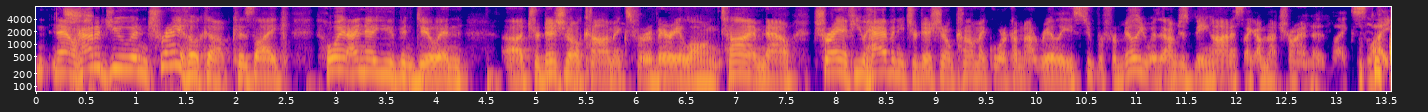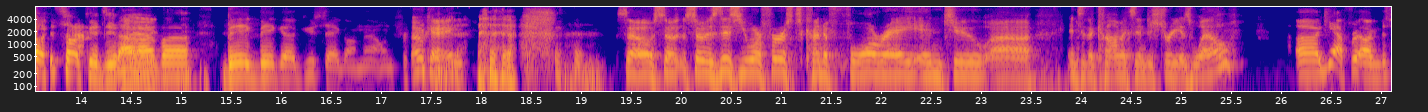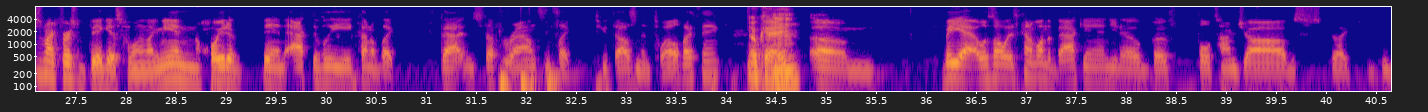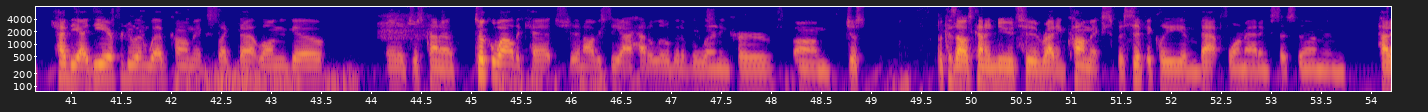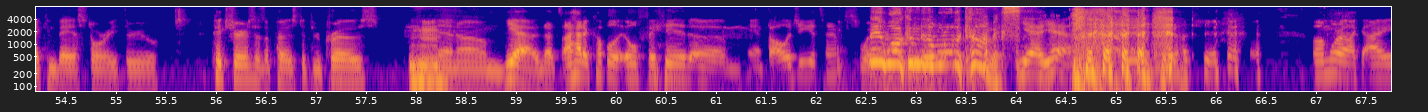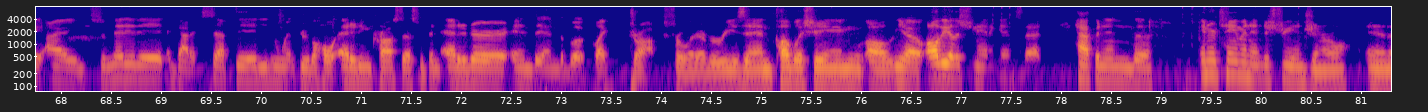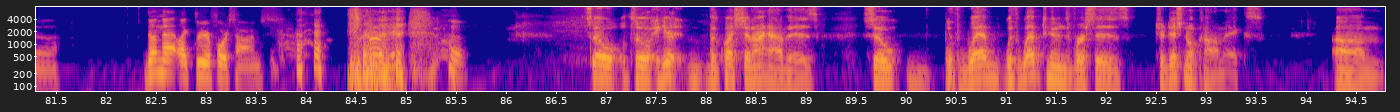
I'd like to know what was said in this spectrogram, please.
Now, how did you and Trey hook up? Because, like, Hoyt, I know you've been doing uh, traditional comics for a very long time now. Trey, if you have any traditional comic work, I'm not really super familiar with it. I'm just being honest. Like, I'm not trying to like slight. No, it's all good, dude. I have a big, big uh, goose egg on that one. For Okay. So, so, so, is this your first kind of foray into uh, into the comics industry as well? Uh, yeah, for, um, this is my first biggest one. Like me and Hoyt have been actively kind of like batting stuff around since like 2012, I think. Okay. Mhm. Um, but yeah, it was always kind of on the back end, you know, both full time jobs. Like had the idea for doing web comics like that long ago, and it just kind of took a while to catch. And obviously, I had a little bit of a learning curve, um, just because I was kind of new to writing comics specifically and that formatting system and how to convey a story through pictures as opposed to through prose. Mhm. And um, yeah, that's I had a couple of ill-fated um, anthology attempts. Where Hey, welcome to the world of comics. Yeah, yeah. um, where like I, I submitted it, it got accepted, even went through the whole editing process with an editor, and then the book like dropped for whatever reason, publishing, all you know, all the other shenanigans that happen in the entertainment industry in general, and uh, done that like three or four times. So so here the question I have is so with web with webtoons versus traditional comics, um,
